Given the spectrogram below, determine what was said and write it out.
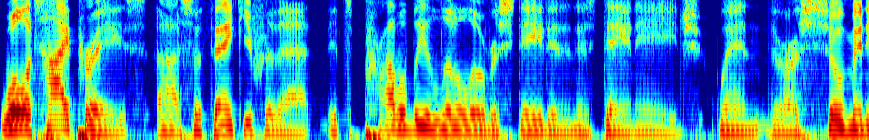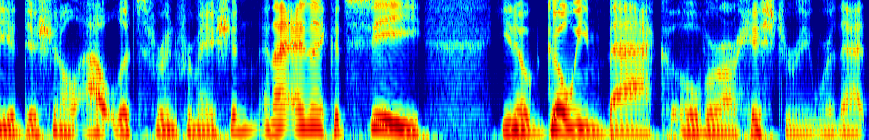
Well, it's high praise, uh, so thank you for that. It's probably a little overstated in this day and age when there are so many additional outlets for information, and I and I could see, you know, going back over our history where that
